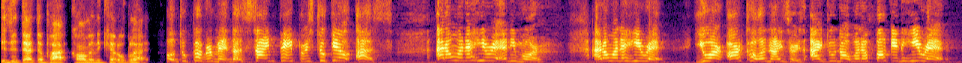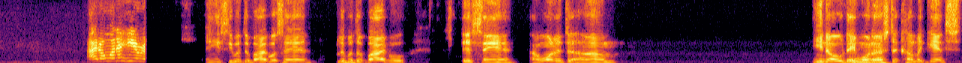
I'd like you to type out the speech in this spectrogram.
Isn't that the pot calling the kettle black? To government that signed papers to kill us. I don't want to hear it anymore. I don't want to hear it. You are our colonizers. I do not want to fucking hear it. I don't want to hear it. And you see what the Bible is saying? Look what the Bible is saying I wanted to um you know, they want us to come against,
